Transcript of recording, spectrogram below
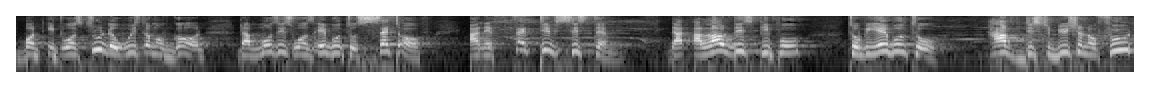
but it was through the wisdom of God that Moses was able to set up an effective system that allowed these people to be able to have distribution of food,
